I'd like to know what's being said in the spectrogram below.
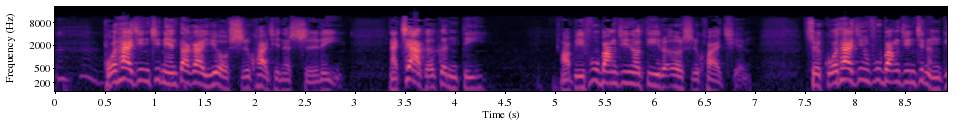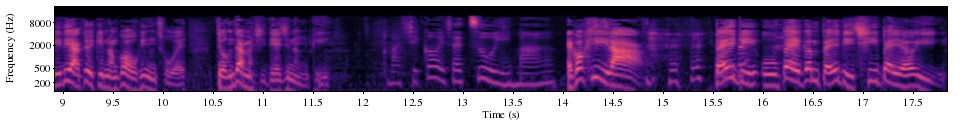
嗯。国泰金今年大概也有十块钱的实力，那价格更低，啊，比富邦金又低了二十块钱。所以国泰金、富邦金这两支，你也对金融股有兴趣的，重点嘛是跌这两支，马西哥也在注意吗？会个去啦，北比五倍跟北比七倍而已，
